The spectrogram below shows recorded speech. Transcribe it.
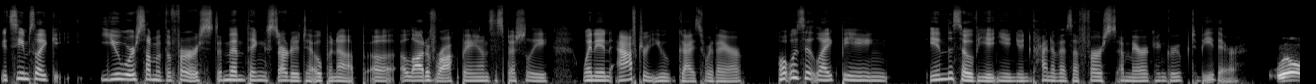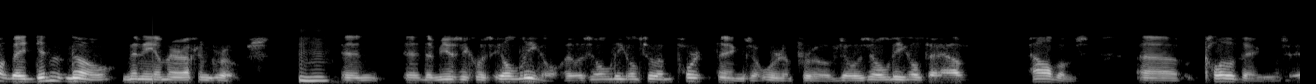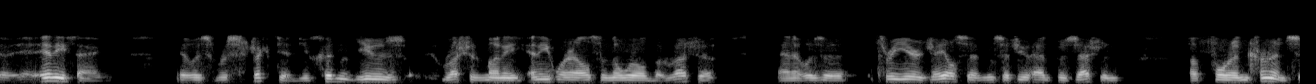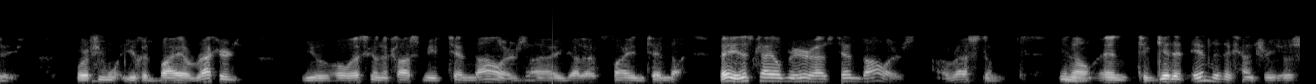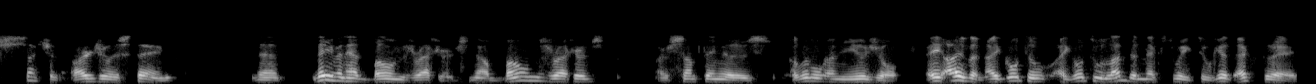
It seems like you were some of the first, and then things started to open up. Uh, a lot of rock bands, especially, went in after you guys were there. What was it like being in the Soviet Union, kind of as a first American group to be there? Well, they didn't know many American groups. Hmm and uh, the music was illegal. It was illegal to import things that weren't approved. It was illegal to have albums, uh, clothing, uh, anything. It was restricted. You couldn't use Russian money anywhere else in the world but Russia, and it was a three-year jail sentence if you had possession of foreign currency. Or if you you could buy a record, you oh that's going to cost me ten dollars. I got to find ten dollars hey, this guy over here has ten dollars. Arrest him. You mm-hmm. know, and to get it into the country, it was such an arduous thing that they even had Bones records. Now, Bones records are something that is a little unusual. Hey, Ivan, I go to I go to London next week to get X-ray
